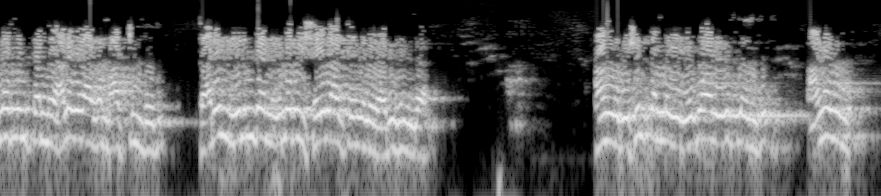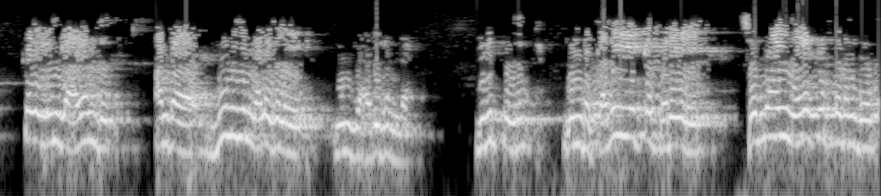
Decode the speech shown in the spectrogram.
உணர்வின் தன்னை அலைகளாக மாற்றும் போது தரையில் இருந்த உணர்வு செயலாக்கங்களை அறிகின்றார். அங்கு விஷத்தன்மையை எவ்வாறு இருக்கிறது அணவுகளை இங்கு அளந்து அந்த பூமியின் நிலைகளை இங்கு அறிகின்றன இருப்பினும் இந்த கதையியக்க பிறைகளில் செவ்வாய் இறக்கப்படும் போது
